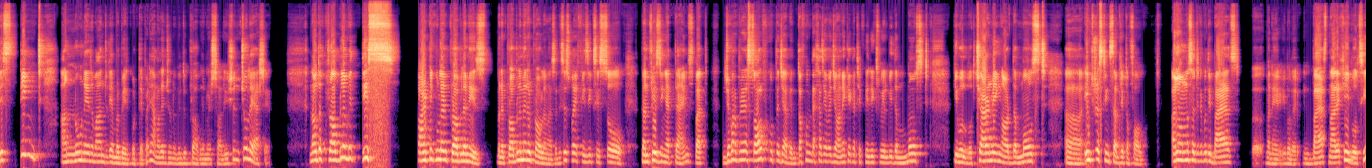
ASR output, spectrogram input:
ডিস্টিংক্ট আননোনের মান যদি আমরা বের করতে পারি, আমাদের জন্য কিন্তু প্রবলেমের সলিউশন চলে আসে। Now the problem with this particular problem is মানে প্রবলেমেরও প্রবলেম আছে। This is why physics is so confusing at times but যখন আপনারা সলভ করতে যাবেন, তখন দেখা যাবে যে অনেকের কাছে physics will be the most কি বলব charming or the most interesting subject of all আমি অন্য সাবজেক্টের প্রতি বায়াস মানে কি বলে বায়াস না রেখেই বলছি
